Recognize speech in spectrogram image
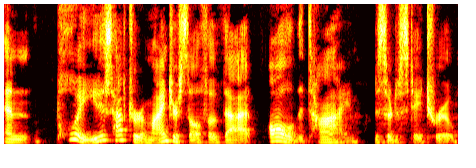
And boy, you just have to remind yourself of that all the time to sort of stay true.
